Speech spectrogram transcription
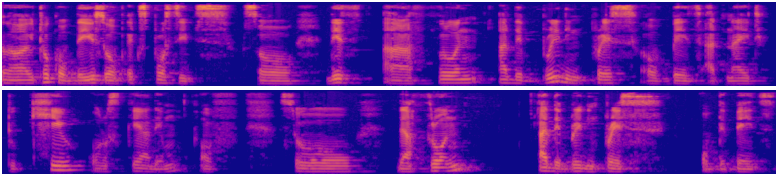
uh, you talk of the use of explosives. So these are thrown at the breeding place of birds at night to kill or scare them off. So they are thrown at the breeding place of the birds.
